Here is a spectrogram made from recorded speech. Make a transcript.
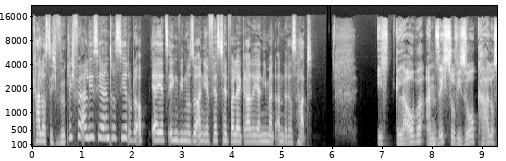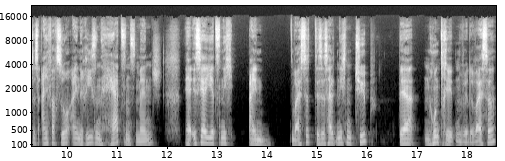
Carlos sich wirklich für Alicia interessiert oder ob er jetzt irgendwie nur so an ihr festhält, weil er gerade ja niemand anderes hat. Ich glaube an sich sowieso, Carlos ist einfach so ein riesen Herzensmensch. Er ist ja jetzt nicht ein, weißt du, das ist halt nicht ein Typ, der einen Hund treten würde, weißt du?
